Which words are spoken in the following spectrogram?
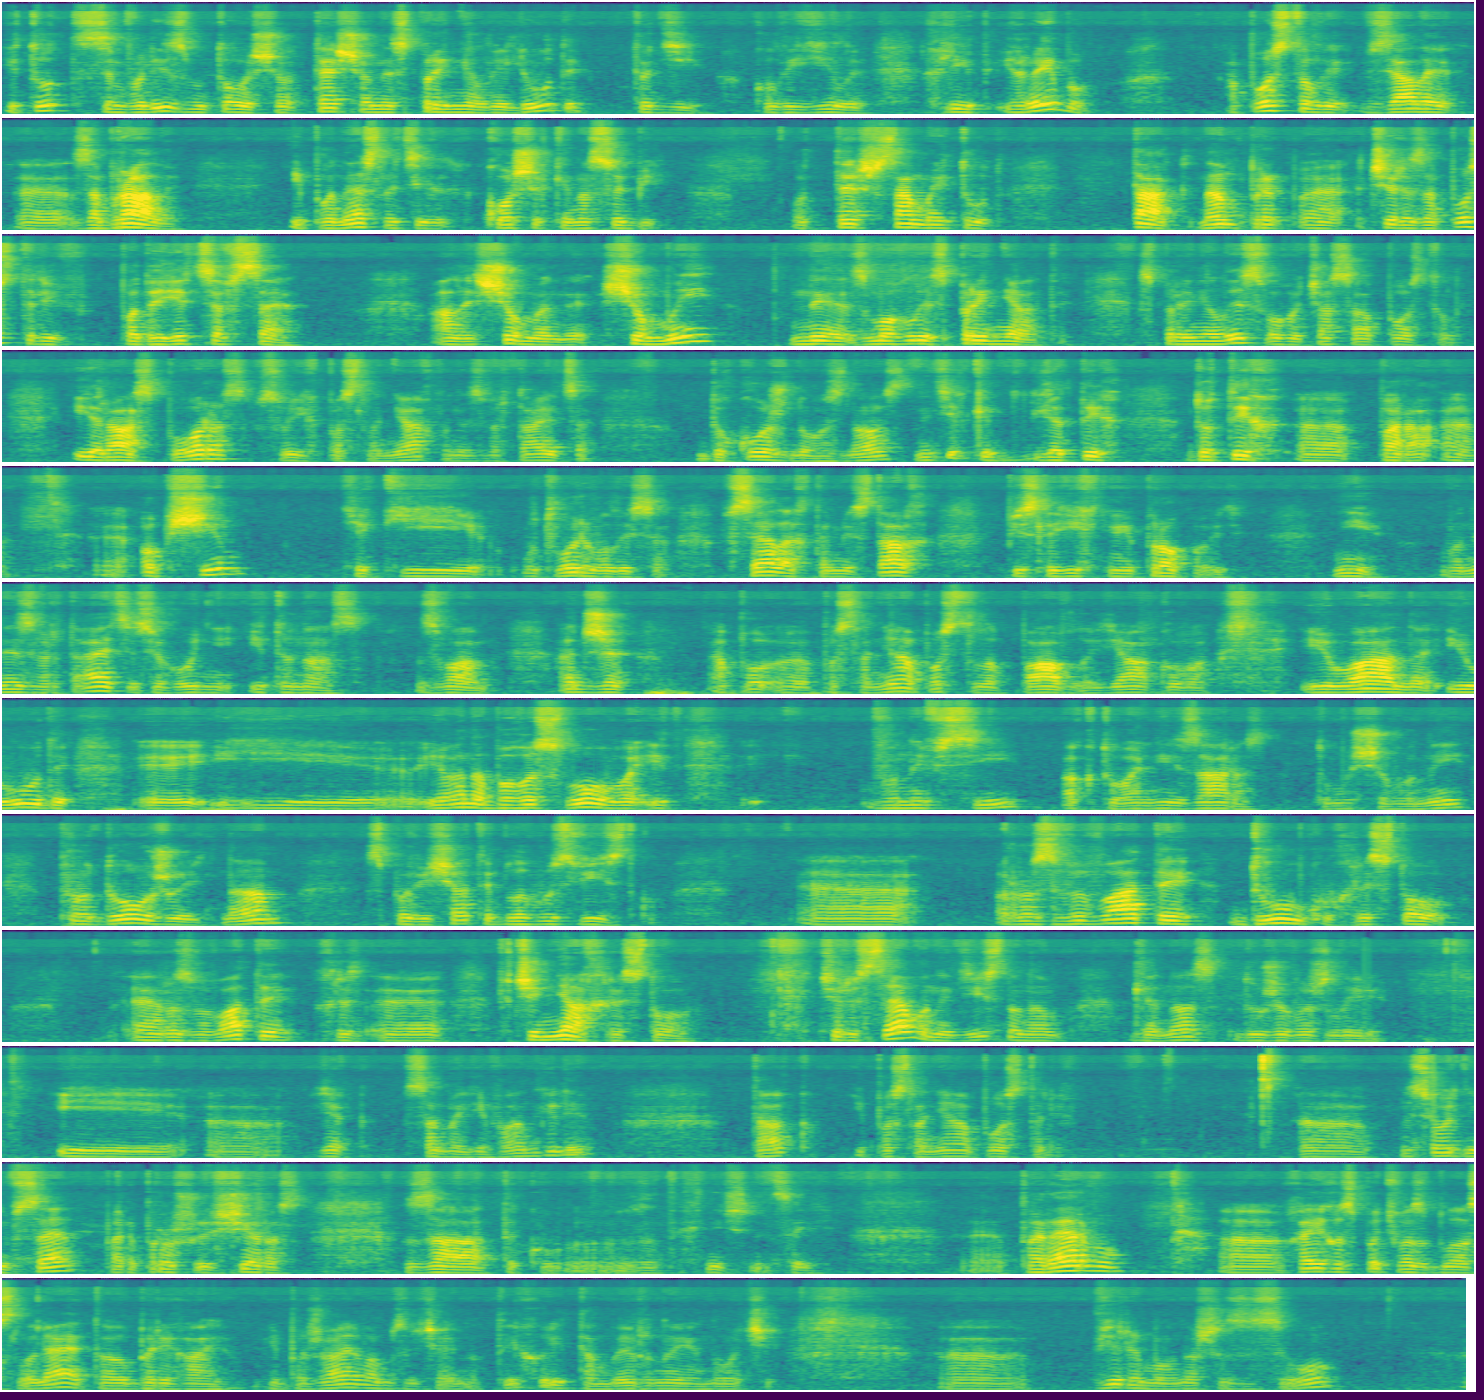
І тут символізм того, що те, що не сприйняли люди тоді, коли їли хліб і рибу, апостоли взяли, е, забрали і понесли ці кошики на собі. От те ж саме і тут. Так, нам е, через апостолів подається все. Але що ми, що ми не змогли сприйняти, сприйняли свого часу апостоли. І раз по раз в своїх посланнях вони звертаються до кожного з нас, не тільки для тих, до тих е, пара, е, е, общин, які утворювалися в селах та містах після їхньої проповіді. Ні, вони звертаються сьогодні і до нас з вами. Адже е, послання апостола Павла, Якова, Іоанна, Іуди, е, і Іоанна Богослова, і вони всі актуальні і зараз, тому що вони продовжують нам сповіщати благу звістку, е, розвивати думку Христову, розвивати вчення Христове. Через це вони дійсно нам для нас дуже важливі. І як саме Євангеліє, так і послання апостолів. Е, на сьогодні все. Перепрошую ще раз за таку за технічний цей е, перерву. Е, Хай Господь вас благословляє та оберігає. І бажаю вам, звичайно, тихої та мирної ночі. Віримо в наше ЗСУ,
